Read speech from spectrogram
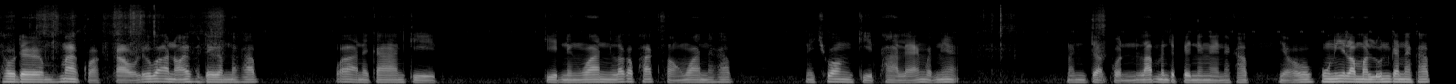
เท่าเดิมมากกว่าเก่า หรือว่าน้อยกว่าเดิมนะครับ ว่าในการกรีดกรีดหนึ่งวันแล้วก็พักสองวันนะครับ ในช่วงกรีดผ่าแล้งแบบเนี้ยมันจะผลลัพธ์มันจะเป็นยังไงนะครับ เดี๋ยวพรุ่งนี้เรามาลุ้นกันนะครับ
